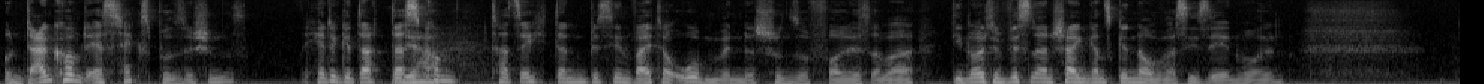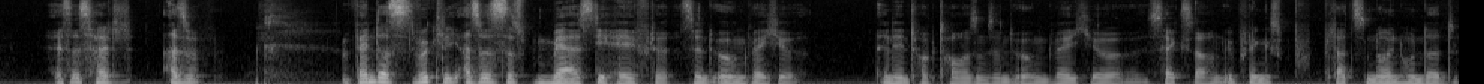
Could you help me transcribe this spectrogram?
Und dann kommt erst Sex Positions. Ich hätte gedacht, das Ja. kommt tatsächlich dann ein bisschen weiter oben, wenn das schon so voll ist. Aber die Leute wissen anscheinend ganz genau, was sie sehen wollen. Es ist halt, also, wenn das wirklich, also es ist mehr als die Hälfte, sind irgendwelche, in den Top 1000 sind irgendwelche Sexsachen. Übrigens, Platz 900,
